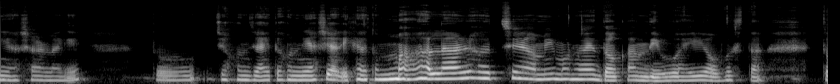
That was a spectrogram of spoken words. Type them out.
নিয়ে আসার লাগে। তো যখন যাই তখন নিয়ে আসি, আর এখানে তো মালার হচ্ছে আমি মনে হয় দোকান দিব এই অবস্থা। তো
